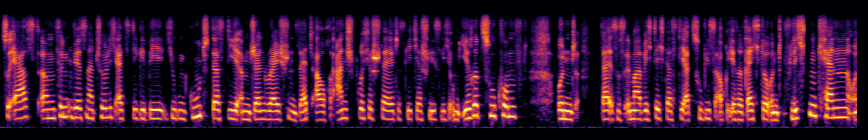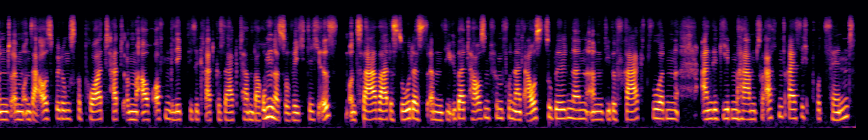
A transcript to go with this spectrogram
zuerst ähm, finden wir es natürlich als DGB Jugend gut, dass die ähm, Generation Z auch Ansprüche stellt. Es geht ja schließlich um ihre Zukunft. Und da ist es immer wichtig, dass die Azubis auch ihre Rechte und Pflichten kennen. Und ähm, unser Ausbildungsreport hat ähm, auch offengelegt, wie Sie gerade gesagt haben, warum das so wichtig ist. Und zwar war das so, dass ähm, die über 1500 Auszubildenden, ähm, die befragt wurden, angegeben haben, zu 38 Prozent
